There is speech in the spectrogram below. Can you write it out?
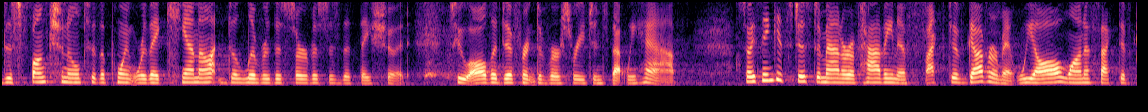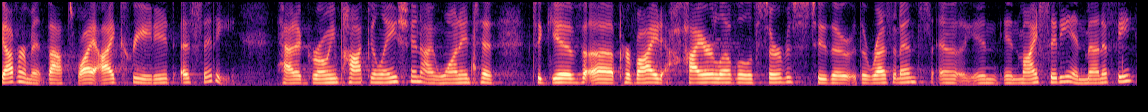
dysfunctional to the point where they cannot deliver the services that they should to all the different diverse regions that we have. So I think it's just a matter of having effective government. We all want effective government. That's why I created a city had a growing population. I wanted to, to give, uh, provide a higher level of service to the, the residents uh, in, in my city, in Menifee,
